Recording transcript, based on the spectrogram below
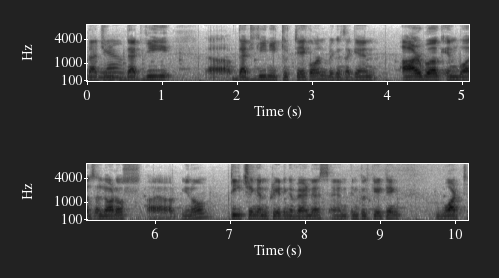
that you Yeah. that we uh, that we need to take on because again our work involves a lot of uh, you know teaching and creating awareness and inculcating what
